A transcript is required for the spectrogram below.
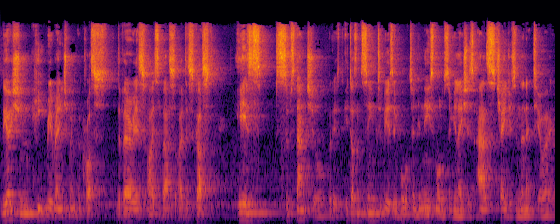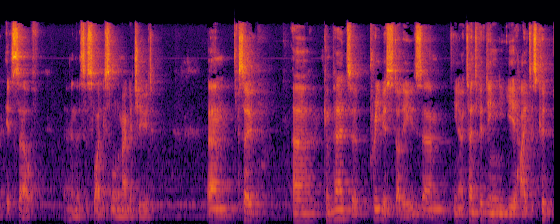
the ocean heat rearrangement across the various isobaths I've discussed is substantial, but it, it, doesn't seem to be as important in these model simulations as changes in the net TOA itself, and it's a slightly smaller magnitude. Um, so uh, compared to previous studies, um, you know, 10 to 15 year hiatus could,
